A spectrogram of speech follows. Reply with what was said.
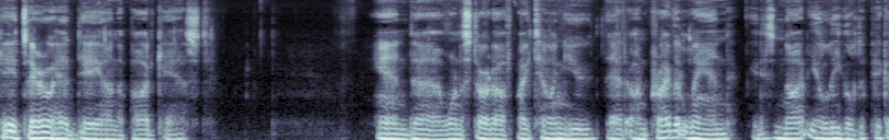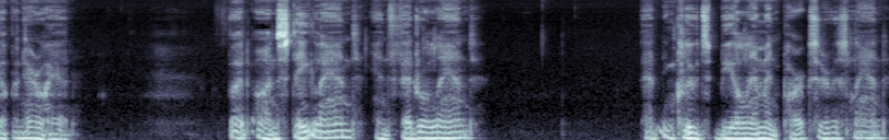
Okay, it's Arrowhead Day on the podcast. And uh, I want to start off by telling you that on private land, it is not illegal to pick up an arrowhead. But on state land and federal land, that includes BLM and Park Service land,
